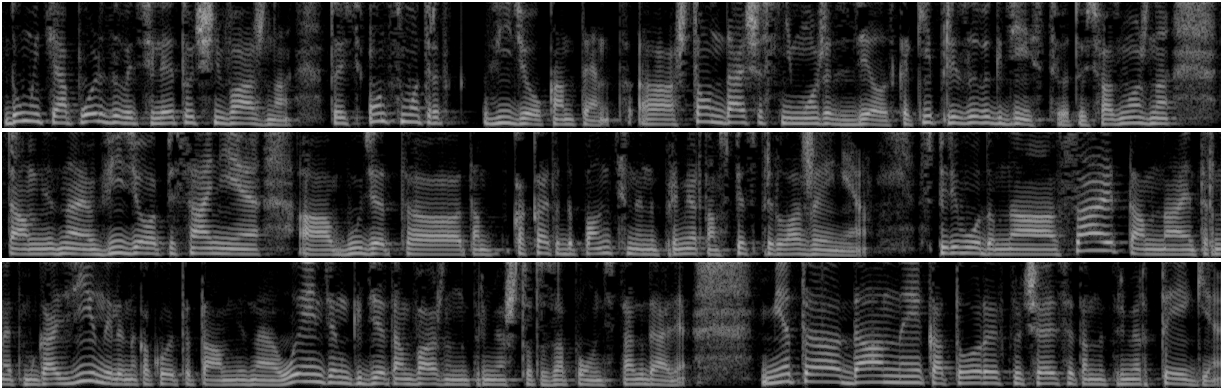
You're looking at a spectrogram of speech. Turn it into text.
думайте о пользователе, это очень важно. То есть он смотрит видеоконтент, а, что он дальше с ним может сделать, какие призывы к действию. То есть, возможно, там, не знаю, в видеоописании а, будет а, там какая-то дополнительная, например, там спецпредложение с переводом на сайт, там на интернет-магазин или на какой-то там, не знаю, лендинг, где там важно, например, что-то заполнить и так далее. Метаданные, которые включают в себя там, например, теги.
